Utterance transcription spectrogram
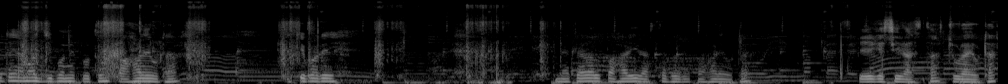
এটাই আমার জীবনে প্রথম পাহাড়ে ওঠা। একেবারে ন্যাচারাল পাহাড়ি রাস্তা ধরে পাহাড়ে ওঠা। পেয়ে গেছি রাস্তা চূড়ায় ওঠার।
